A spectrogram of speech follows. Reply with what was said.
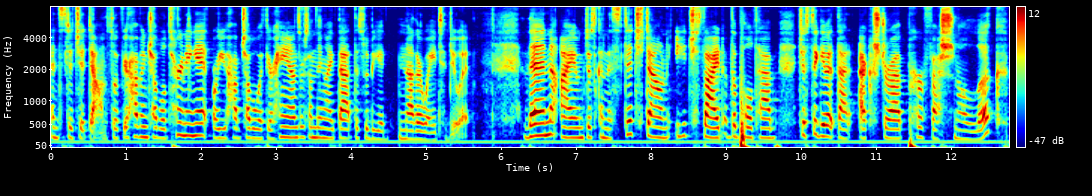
and stitch it down. So if you're having trouble turning it or you have trouble with your hands or something like that, this would be another way to do it. Then I'm just going to stitch down each side of the pull tab just to give it that extra professional look.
